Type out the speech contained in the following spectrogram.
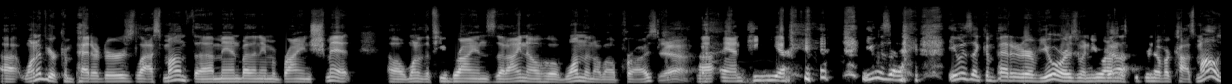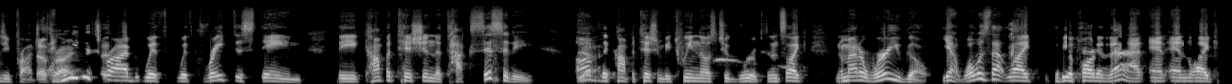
uh, one of your competitors last month, a man by the name of Brian Schmidt, uh, one of the few Brians that I know who have won the Nobel Prize. yeah. Uh, and he uh, he was a he was a competitor of yours when you were on the supernova cosmology project. That's and he described with with great disdain the competition, the toxicity of Yeah. the competition between those two groups. And it's like no matter where you go, yeah, what was that like to be a part of that? And and like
